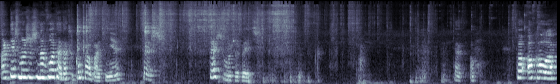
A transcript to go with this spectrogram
Ale też możesz na wodę tak gotować, nie? Też. Też może być. Tak, o. To około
